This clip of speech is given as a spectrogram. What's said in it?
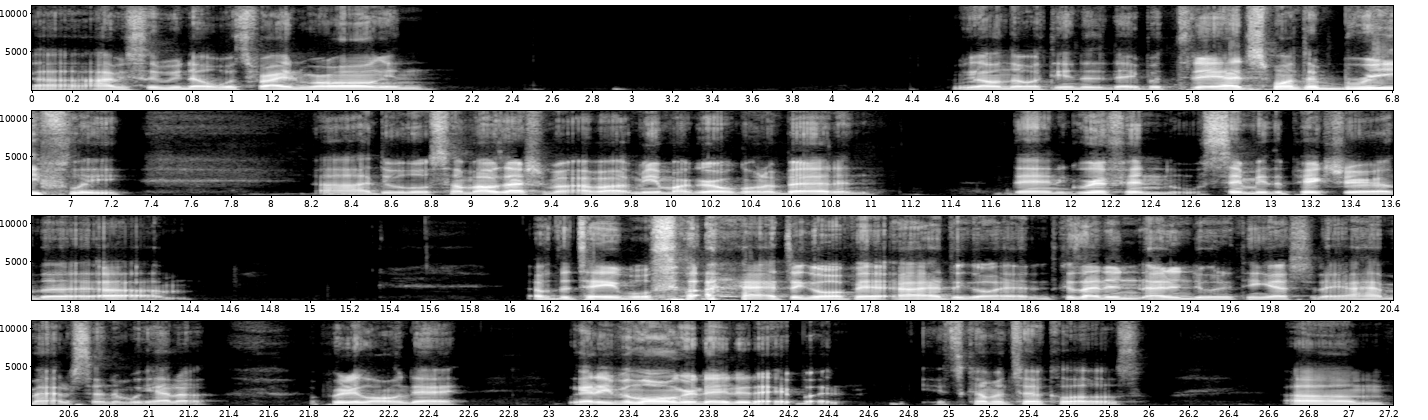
Uh, obviously, we know what's right and wrong, and we all know at the end of the day. But today, I just want to briefly uh, do a little something. I was actually about, about, me and my girl going to bed, and then Griffin sent me the picture of the um, of the table, so I had to go up. At, I had to go ahead because I didn't. I didn't do anything yesterday. I had Madison, and we had a, a pretty long day. We had an even longer day today, but it's coming to a close. Um,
